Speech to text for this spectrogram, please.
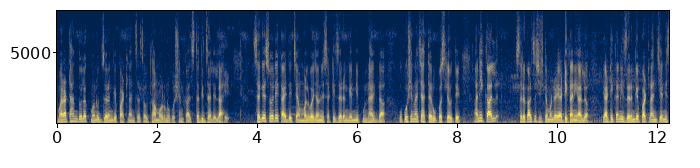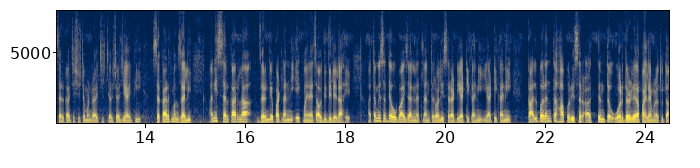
मराठा आंदोलक मनोज जरंगे पाटलांचं चौथा मरण उपोषण काल स्थगित झालेलं आहे. सगळे सोयरे कायद्याच्या अंमलबजावणीसाठी जरंगेंनी पुन्हा एकदा उपोषणाचे हत्यार उपसले होते आणि काल सरकारचं शिष्टमंडळ या ठिकाणी आलं. या ठिकाणी जरंगे पाटलांची आणि सरकारच्या शिष्टमंडळाची चर्चा जी आहे ती सकारात्मक झाली आणि सरकारला जरंगे पाटलांनी एक महिन्याचा अवधी दिलेला आहे. आता मी सध्या उभा आहे जालन्यातल्या अंतरवाली सराटी या ठिकाणी. या ठिकाणी कालपर्यंत हा परिसर अत्यंत वर्दळलेला पाहायला मिळत होता.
